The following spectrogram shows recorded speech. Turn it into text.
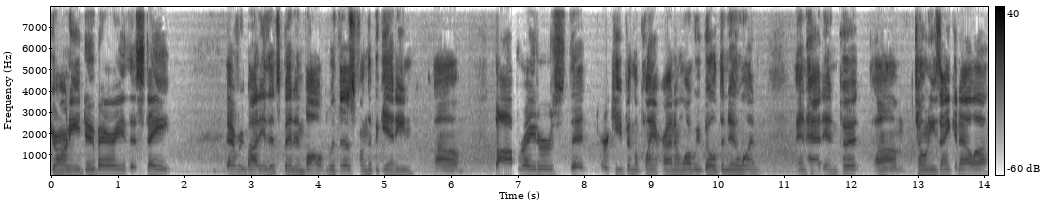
Garney, Dewberry, the state, everybody that's been involved with this from the beginning, um, the operators that are keeping the plant running while we build the new one, and had input. Um, Tony Zancanella.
